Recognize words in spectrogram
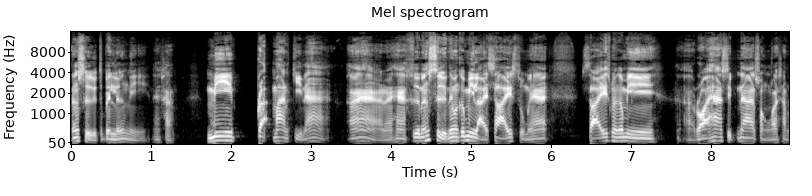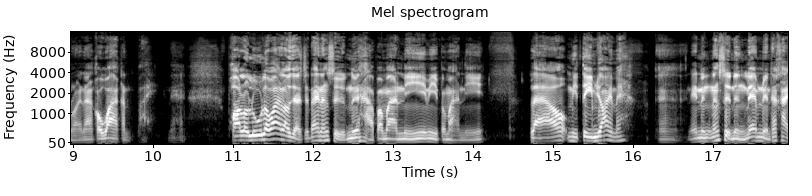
หนังสือจะเป็นเรื่องนี้นะครับ มีประมาณกี่หน้าอ่านะฮะคือหนังสือนี่มันก็มีหลายไซส์ถูกไหมฮะไซส์มันก็มีร้อยห้าสิบหน้าสองร้อยสามร้อยหน้าก็ว่ากันไปนะฮะพอเรารู้แล้วว่าเราอยากจะได้หนังสือเนื้อหาประมาณนี้มีประมาณนี้ แล้วมีธีมย่อยไหม ในหนึ่งหนังสือหนึ่งเล่มเนี่ยถ้าใคร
